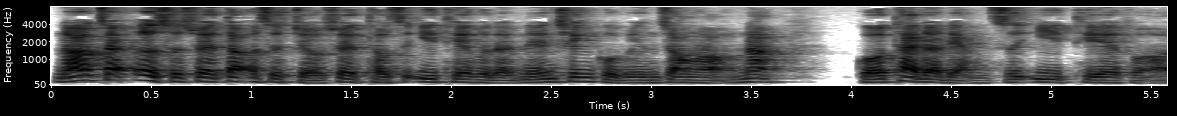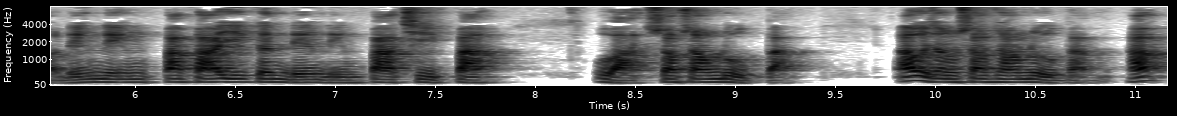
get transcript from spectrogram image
然后在二十岁到二十九岁投资 ETF 的年轻股民中哈，那国泰的两只 ETF 啊，零零八八一跟零零八七八，哇，双双入榜啊！为什么双双入榜？好，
